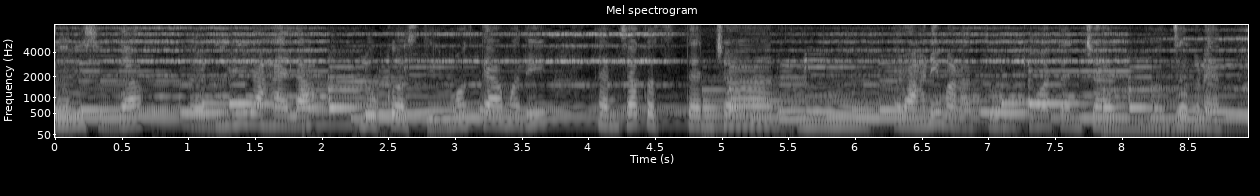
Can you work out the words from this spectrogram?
घरीसुद्धा घरी राहायला लोक असतील. मग त्यामध्ये त्यांचा कच त्यांच्या राहणीमानातून किंवा त्यांच्या जगण्यात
